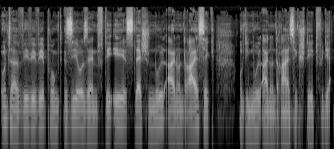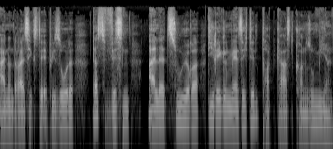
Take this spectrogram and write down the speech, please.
unter www.seosenf.de slash 031 und die 031 steht für die 31. Episode. Das wissen alle Zuhörer, die regelmäßig den Podcast konsumieren.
